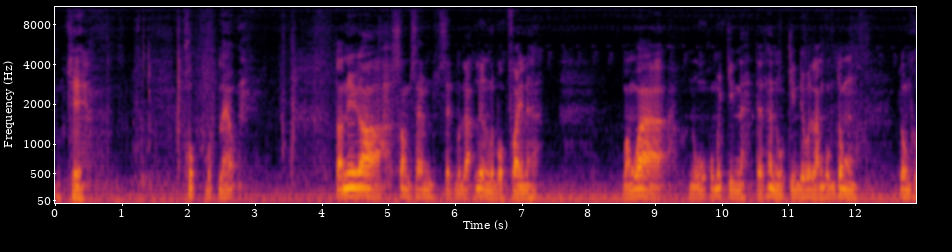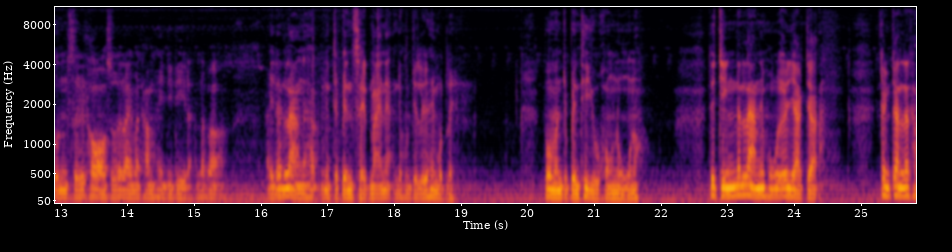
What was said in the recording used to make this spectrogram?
โอเค ครบหมดแล้ว ตอนนี้ก็ซ่อมแซมเสร็จหมดล้วเรื่องระบบไฟนะฮะหวังว่า หนูคงไม่กินนะ แต่ถ้าหนูกินเดี๋ยววันหลังผมต้องลงทุนซื้อท่อซื้ออะไรมาทำให้ดีๆแล้วแล้วก็ไอ้ด้านล่างนะครับ มันจะเป็นเศษไม้เนี่ยเดี๋ยวผมจะรื้อให้หมดเลย เพราะมันจะเป็นที่อยู่ของหนูเนาะที่จริงด้านล่างนี่ผมก็อยากจะกันๆแล้วท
